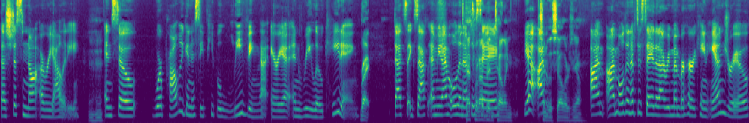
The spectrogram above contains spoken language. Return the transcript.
that's just not a reality Mm-hmm. and so we're probably going to see people leaving that area and relocating Right. that's exactly i mean i'm old enough That's to say. That's what I've been telling yeah some I'm, of the sellers. Yeah. I'm I'm old enough to say that I remember Hurricane Andrew,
